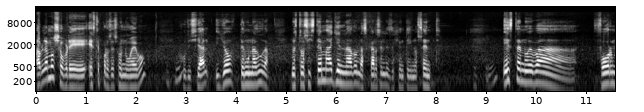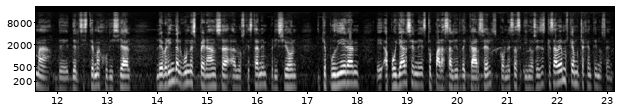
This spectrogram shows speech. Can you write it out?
hablamos sobre este proceso nuevo judicial y yo tengo una duda. Nuestro sistema ha llenado las cárceles de gente inocente. Esta nueva forma del sistema judicial le brinda alguna esperanza a los que están en prisión y que pudieran eh, apoyarse en esto para salir de cárcel con esas inocencias, que sabemos que hay mucha gente inocente.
